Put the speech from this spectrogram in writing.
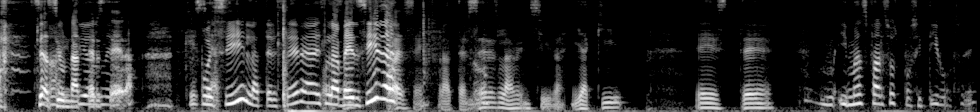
Se hace Ay, una Dios tercera. ¿Qué se Pues hace? sí, la tercera es Pues la sí, vencida. Pues sí, la tercera ¿No? es la vencida. Y aquí, este, Y más falsos positivos, ¿eh?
